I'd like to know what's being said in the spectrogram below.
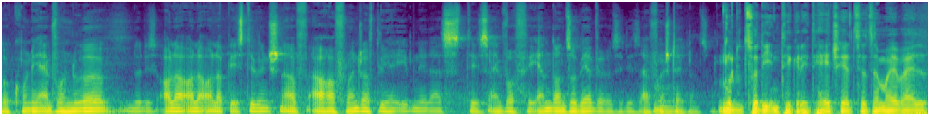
da kann ich einfach nur, nur das aller, aller, allerbeste wünschen, auf, auch auf freundschaftlicher Ebene, dass das einfach für ihn dann so wäre, wie er sich das auch vorstellt. Und so. Nur dazu die Integrität schätze jetzt einmal, weil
